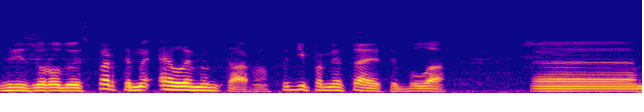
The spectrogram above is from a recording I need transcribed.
з різного роду експертами, елементарно. Тоді, пам'ятаєте, була е,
